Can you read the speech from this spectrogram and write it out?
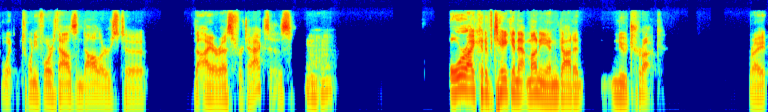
what, $24,000 to the IRS for taxes, Mhm. Or I could have taken that money and got a new truck. Right.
